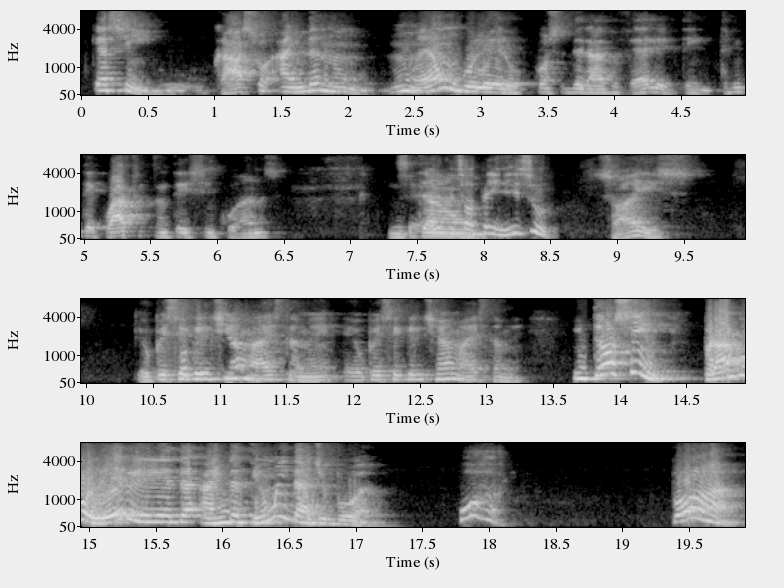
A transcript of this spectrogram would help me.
Porque assim, o Cássio ainda não, não é um goleiro considerado velho, ele tem 34, 35 anos. Então, Sério? Ele só tem isso? Só isso. Eu pensei que ele tinha mais também. Eu pensei que ele tinha mais também. Então, assim, para goleiro, ele ainda, ainda, tem uma idade boa. Porra! Porra!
